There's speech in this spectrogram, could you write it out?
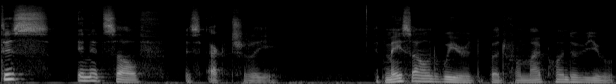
This in itself is actually it may sound weird, but from my point of view,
